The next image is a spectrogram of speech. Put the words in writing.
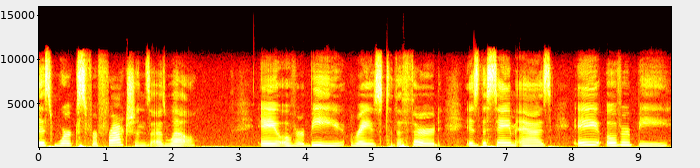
This works for fractions as well. a over b raised to the third is the same as a over b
